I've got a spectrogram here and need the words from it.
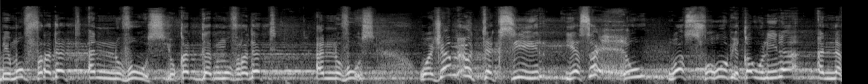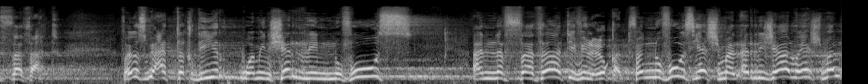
بمفردة النفوس يقدر بمفردة النفوس. وجمع التكسير يصح وصفه بقولنا النفاثات. فيصبح التقدير ومن شر النفوس النفاثات في العقد فالنفوس يشمل الرجال ويشمل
